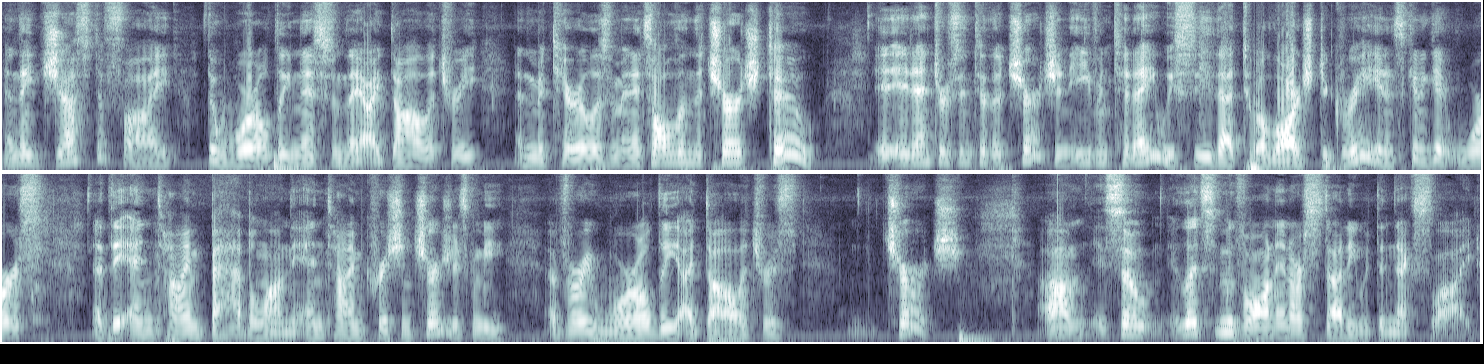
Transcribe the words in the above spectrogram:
and they justify the worldliness and the idolatry and the materialism, and it's all in the church too. It, it enters into the church, and even today we see that to a large degree, and it's going to get worse at the end time Babylon, the end time Christian church. It's going to be a very worldly, idolatrous church. Um, so let's move on in our study with the next slide.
